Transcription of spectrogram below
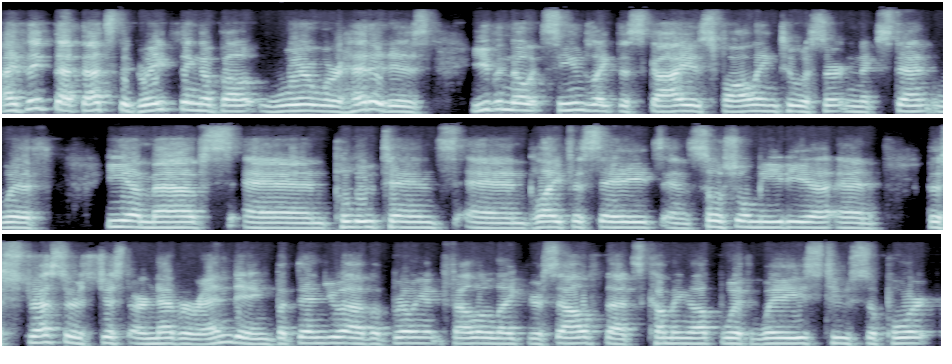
i think that that's the great thing about where we're headed is even though it seems like the sky is falling to a certain extent with EMFs and pollutants and glyphosates and social media and the stressors just are never ending. But then you have a brilliant fellow like yourself that's coming up with ways to support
